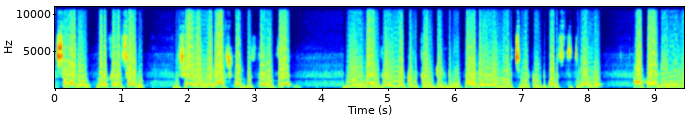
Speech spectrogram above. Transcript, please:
సారు వరకల సారు విషయాలన్నీ రాసి పంపిస్తా ఉంటే మేము దాంట్లో ఉన్నటువంటి కంటెంట్ని పాటలుగా మార్చినటువంటి పరిస్థితులలో ఆ పాటల మీద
